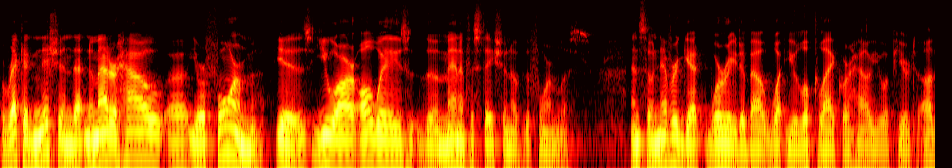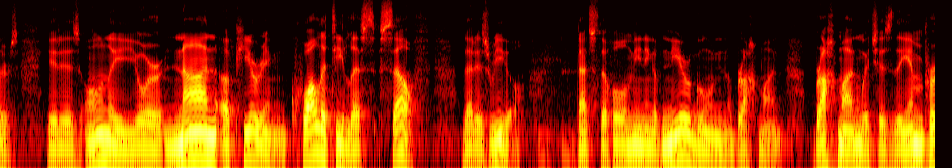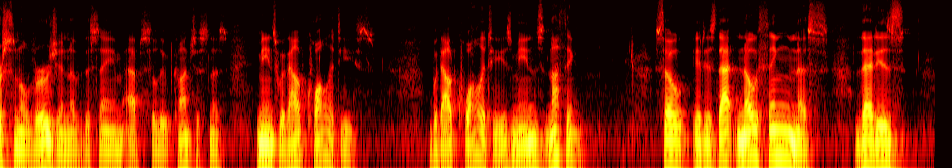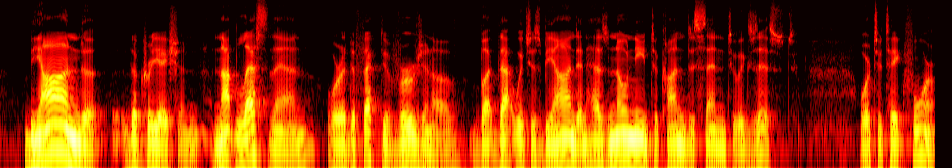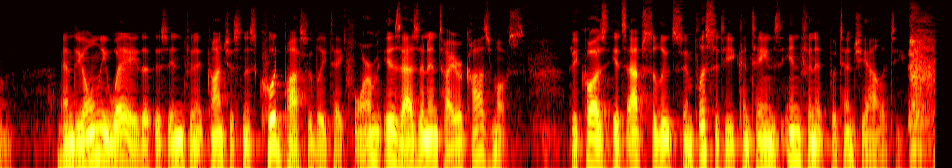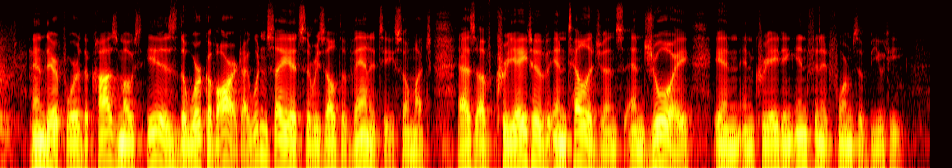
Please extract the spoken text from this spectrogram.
recognition that no matter how uh, your form is, you are always the manifestation of the formless. And so never get worried about what you look like or how you appear to others. It is only your non appearing, qualityless self that is real. That's the whole meaning of Nirgun Brahman. Brahman, which is the impersonal version of the same absolute consciousness, means without qualities. Without qualities means nothing. So it is that no thingness that is beyond the creation, not less than or a defective version of, but that which is beyond and has no need to condescend to exist or to take form. And the only way that this infinite consciousness could possibly take form is as an entire cosmos, because its absolute simplicity contains infinite potentiality and therefore the cosmos is the work of art. I wouldn't say it's a result of vanity so much as of creative intelligence and joy in, in creating infinite forms of beauty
